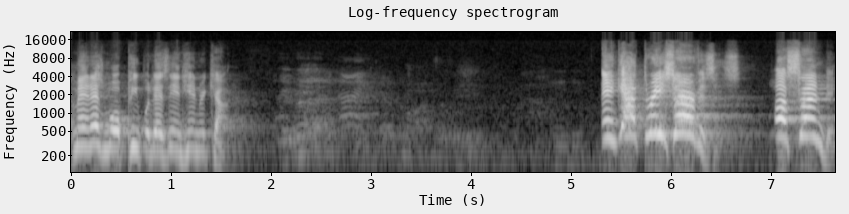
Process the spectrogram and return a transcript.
man, that's more people that's in Henry County. And got three services a Sunday.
